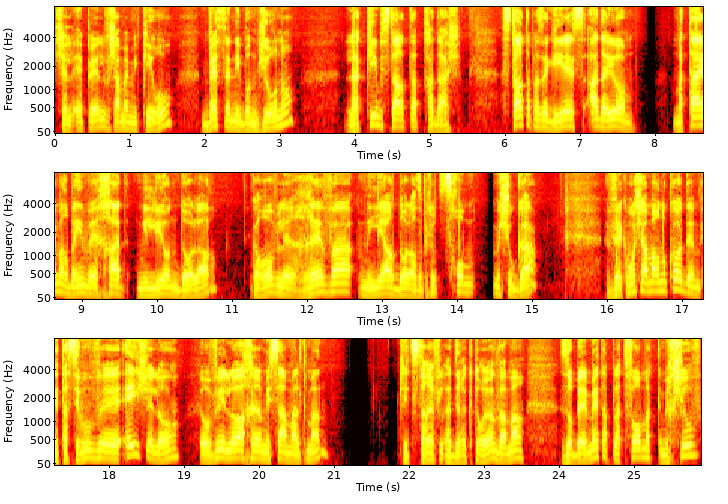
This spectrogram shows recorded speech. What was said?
של אפל ושם הם הכירו בת'ני בונג'ורנו להקים סטארט-אפ חדש. סטארט-אפ הזה גייס עד היום 241 מיליון דולר קרוב לרבע מיליארד דולר זה פשוט סכום משוגע. וכמו שאמרנו קודם את הסיבוב A שלו הוביל לא אחר מסם אלטמן. שהצטרף לדירקטוריון ואמר זו באמת הפלטפורמת מחשוב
